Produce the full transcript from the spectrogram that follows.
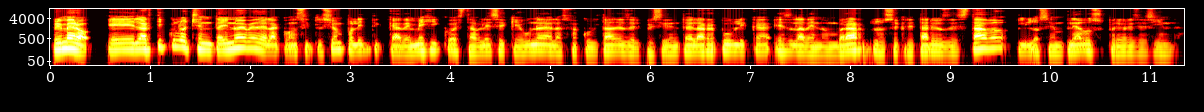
Primero, el artículo 89 de la Constitución Política de México establece que una de las facultades del presidente de la República es la de nombrar los secretarios de Estado y los empleados superiores de Hacienda.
